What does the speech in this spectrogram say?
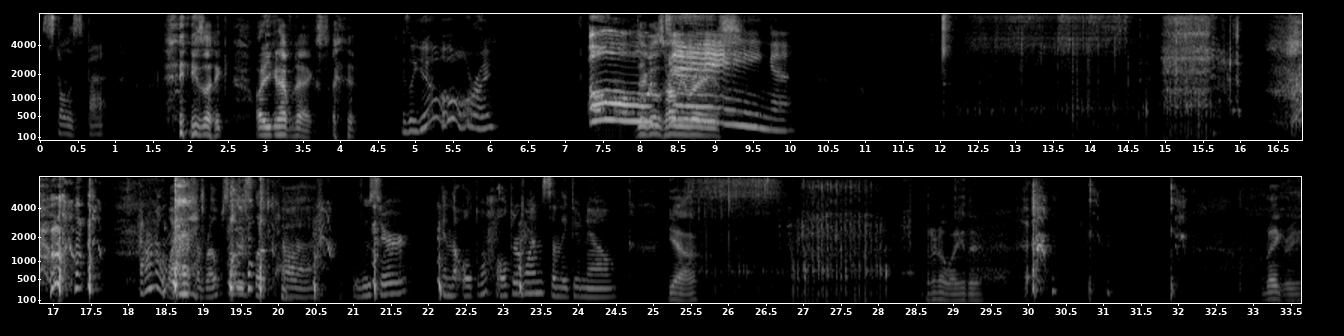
Stole his spot. He's like, "Oh, you can have next." He's like, yeah, oh, all right. Oh, There goes Harley Race. I don't know why the ropes always look uh, looser in the old one, older ones than they do now. yeah. I don't know why either. I agree.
